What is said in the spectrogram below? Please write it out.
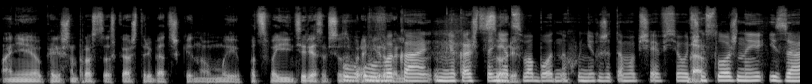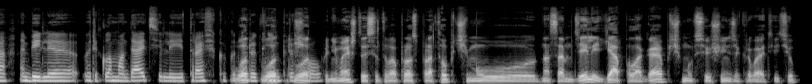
они, конечно, просто скажут, ребятушки, ну, мы под свои интересы все забронировали. У ВК, мне кажется, Sorry. нет свободных. У них же там вообще все очень да. сложно из-за обилия рекламодателей и трафика, который вот, к ним вот, пришел. Вот, понимаешь, то есть это вопрос про то, почему на самом деле, я полагаю, почему все еще не закрывают YouTube.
